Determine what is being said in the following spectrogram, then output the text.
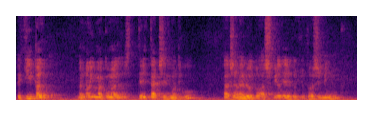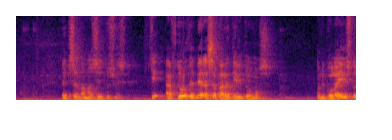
Εκεί είπα, ενώ είμαι ακόμα στη τρίτη τάξη δημοτικού, άρχισα να λέω το άσπιλε, το κιθώσει, μην έψανα μαζί τους και αυτό δεν πέρασα παρατήρητο όμως, ο Νικολαίδης το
